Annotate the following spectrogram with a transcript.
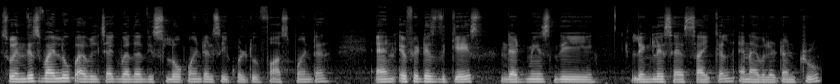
so in this while loop I will check whether the slow pointer is equal to fast pointer and if it is the case that means the linked list as cycle and I will return true.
